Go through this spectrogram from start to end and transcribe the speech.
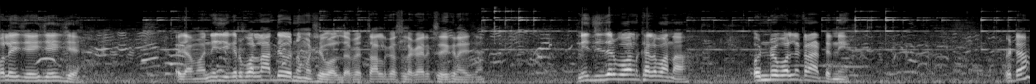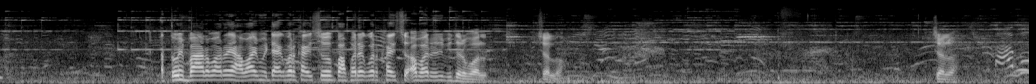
বলে এই যে এই যে এই যে। আমার নিজেদের বল না দেবো নমসে বল দেবে। তাল গাছ লাগাই রাখছে এখানে, এই যে। নিজেদের বল খেলবা না। অন্যের বল নিয়ে টানাটানি। এটা? আর তুমি বারবার ওই হাওয়াই মিঠা একবার খাইছো, পাপড় একবার খাইছো, আবার এর ভিতরে বল। চলো। चलो बाबू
